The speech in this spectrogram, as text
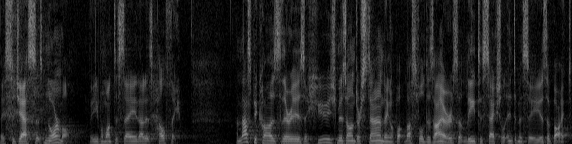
They suggest it's normal. They even want to say that it's healthy. And that's because there is a huge misunderstanding of what lustful desires that lead to sexual intimacy is about.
